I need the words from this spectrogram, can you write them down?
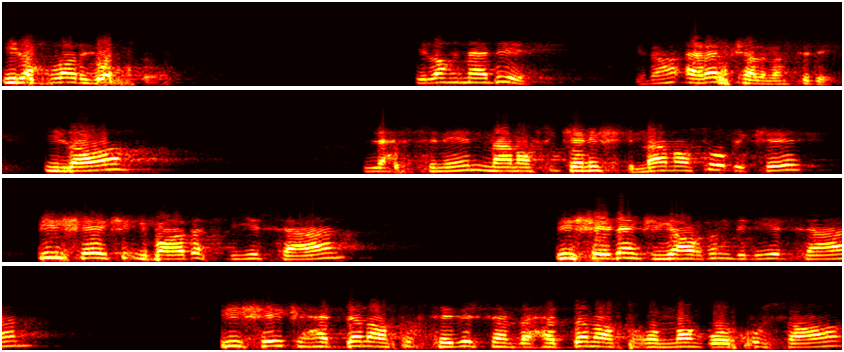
ilahlar yoxdur. İlah nədir? İlah ərəb kəlməsidir. İlah ləfsinin mənası genişdir. Mənası odur ki, bir şeyə ki, ibadət deyirsən, bir şeydən ki, yardım diləyirsən, bir şeyi ki, həddən artıq sevirsən və həddən artıq ondan qorxursan,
